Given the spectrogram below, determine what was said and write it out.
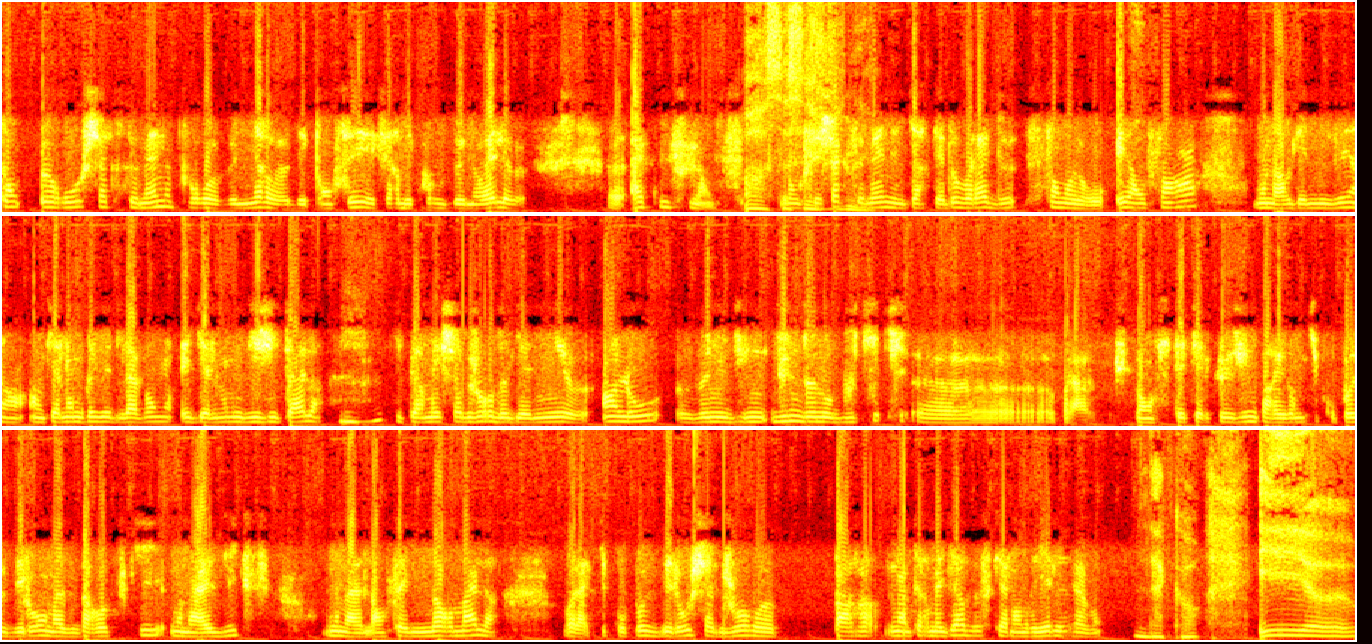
100 euros chaque semaine pour euh, venir dépenser et faire des courses de Noël euh, à Confluence. Ah, ça Donc c'est chaque génial. semaine une carte cadeau voilà de 100 euros. Et enfin, on a organisé un, un calendrier de l'avant également digital Mhm. qui permet chaque jour de gagner un lot venu d'une d'une de nos boutiques. Euh, voilà, peux en citer quelques-unes par exemple qui proposent des lots. On a Swarovski, on a Azix, on a l'enseigne normale, voilà, qui propose des lots chaque jour euh, par l'intermédiaire de ce calendrier de l'avant. D'accord. Et euh,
